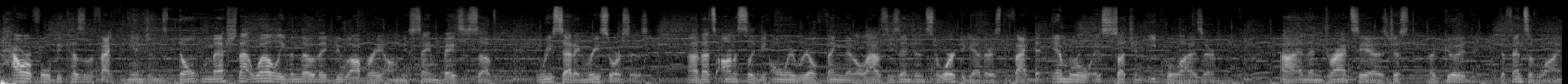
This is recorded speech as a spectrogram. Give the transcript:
powerful because of the fact that the engines don't mesh that well, even though they do operate on the same basis of resetting resources. Uh, that's honestly the only real thing that allows these engines to work together is the fact that Emerald is such an equalizer. Uh, and then Drancia is just a good defensive line.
